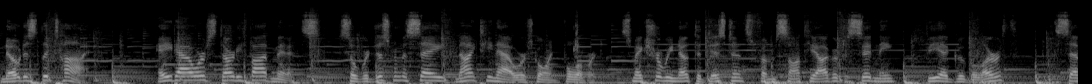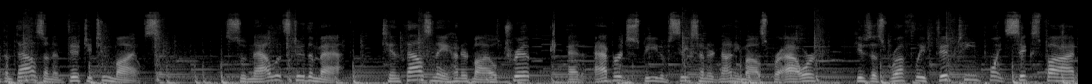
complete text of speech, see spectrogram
Notice the time, 8 hours 35 minutes. So we're just going to say 19 hours going forward. So make sure we note the distance from Santiago to Sydney via Google Earth, 7,052 miles. So now let's do the math. 10,800 mile trip at an average speed of 690 miles per hour gives us roughly 15.65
